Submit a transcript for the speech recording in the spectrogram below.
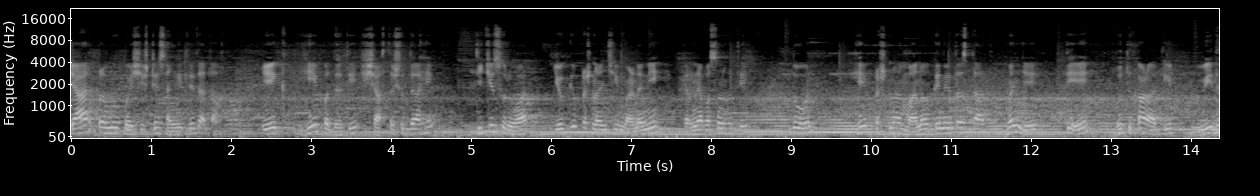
चार प्रमुख वैशिष्ट्ये सांगितली जातात. एक ही पद्धती शास्त्रशुद्ध आहे. तिची सुरुवात योग्य प्रश्नांची मांडणी करण्यापासून होते. दोन हे प्रश्न मानवकेंद्रित असतात. म्हणजे ते भूतकाळातील विविध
